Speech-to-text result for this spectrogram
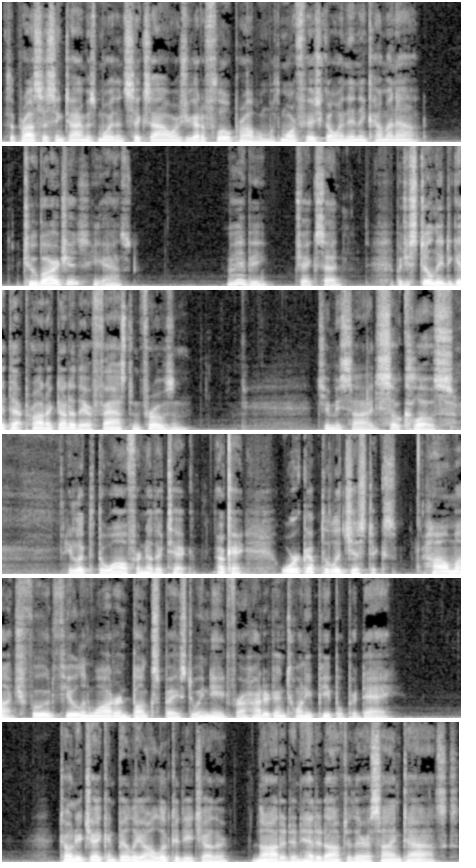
If the processing time is more than six hours, you got a flow problem with more fish going in than coming out. Two barges? he asked. Maybe, Jake said but you still need to get that product out of there fast and frozen. Jimmy sighed. So close. He looked at the wall for another tick. Okay, work up the logistics. How much food, fuel, and water and bunk space do we need for 120 people per day? Tony, Jake, and Billy all looked at each other, nodded, and headed off to their assigned tasks.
